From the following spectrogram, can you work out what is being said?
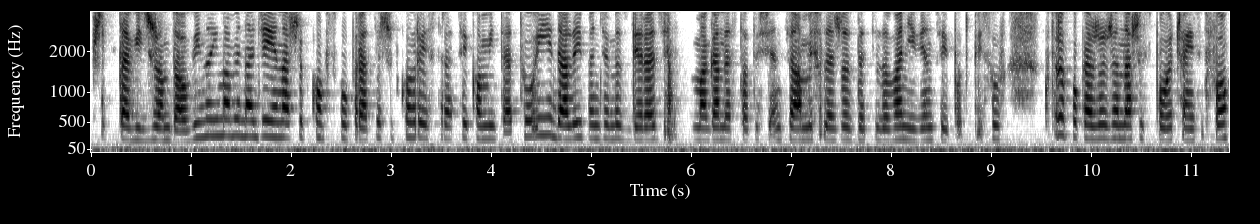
przedstawić rządowi. No i mamy nadzieję na szybką współpracę, szybką rejestrację komitetu i dalej będziemy zbierać wymagane 100 tysięcy, a myślę, że zdecydowanie więcej podpisów, które pokaże, że nasze społeczeństwo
